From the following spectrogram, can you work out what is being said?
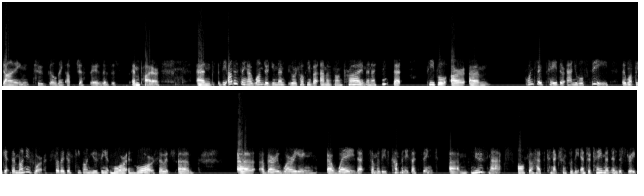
dime to building up Jeff Bezos' empire. And the other thing I wondered, you meant you were talking about Amazon Prime, and I think that people are um, once they pay their annual fee, they want to get their money's worth. So they just keep on using it more and more. So it's um, a, a very worrying uh, way that some of these companies, I think um, Newsmax also has connections with the entertainment industry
